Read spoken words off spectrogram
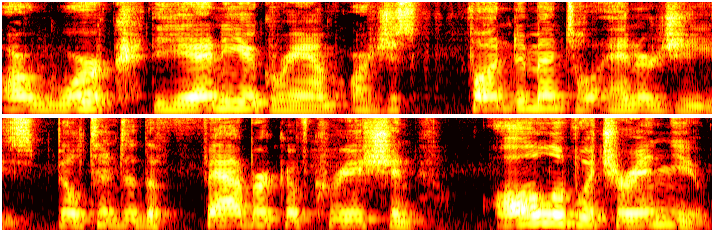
Our work, the Enneagram, are just fundamental energies built into the fabric of creation all of which are in you.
